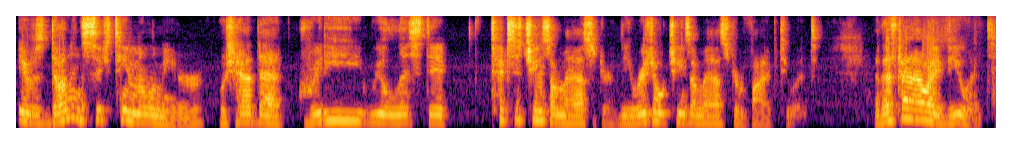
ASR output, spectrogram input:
it was done in 16 millimeter, which had that gritty, realistic Texas Chainsaw Massacre, the original Chainsaw Massacre vibe to it. And that's kind of how I view it.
